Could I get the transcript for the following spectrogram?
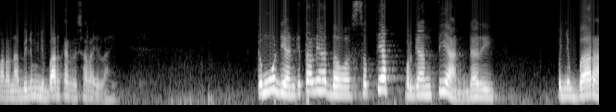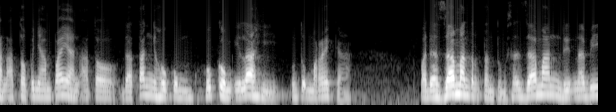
para nabi ini menyebarkan risalah ilahi. Kemudian kita lihat bahwa setiap pergantian dari penyebaran atau penyampaian atau datangnya hukum-hukum ilahi untuk mereka pada zaman tertentu misalnya zaman di Nabi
